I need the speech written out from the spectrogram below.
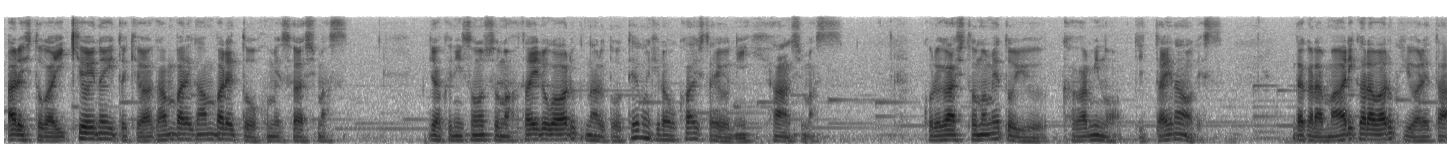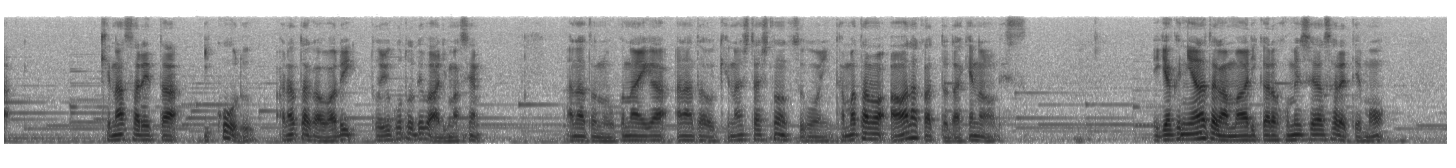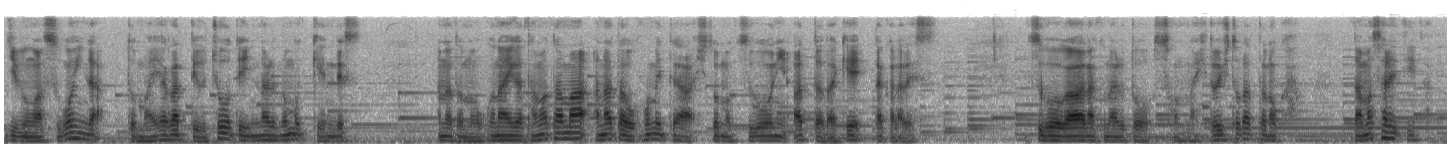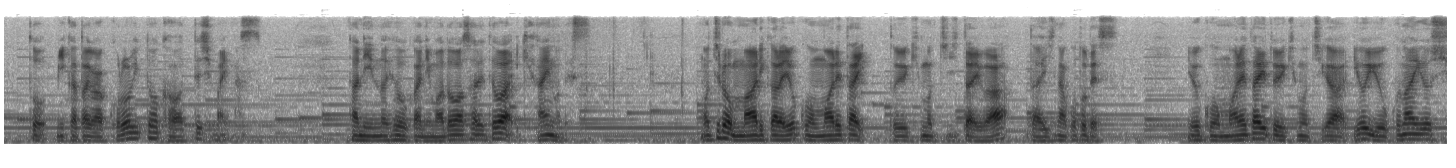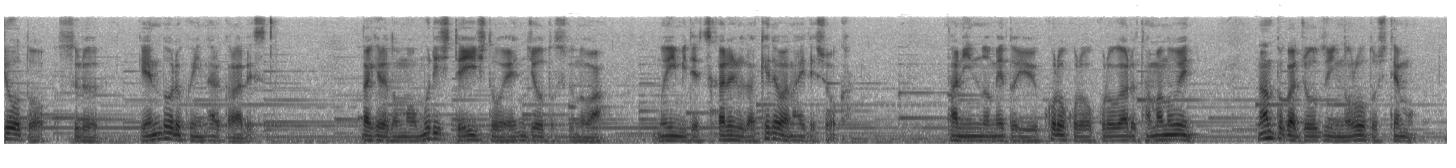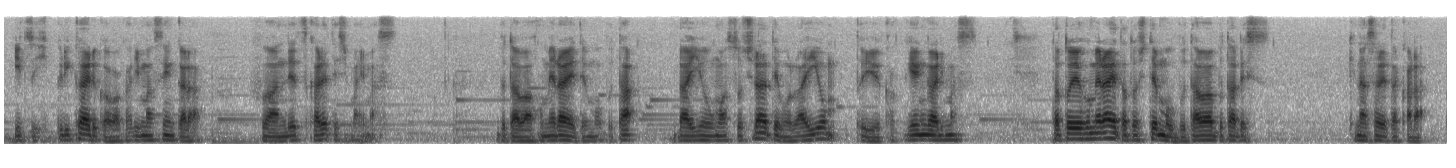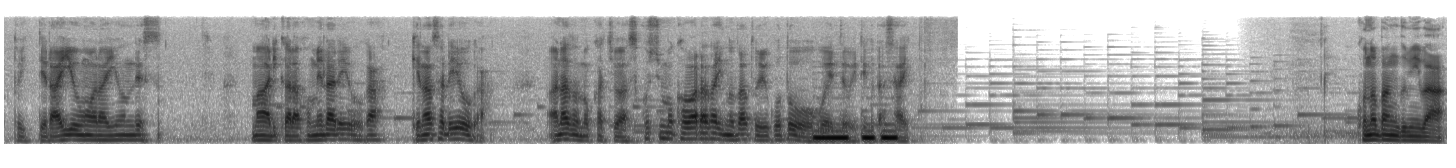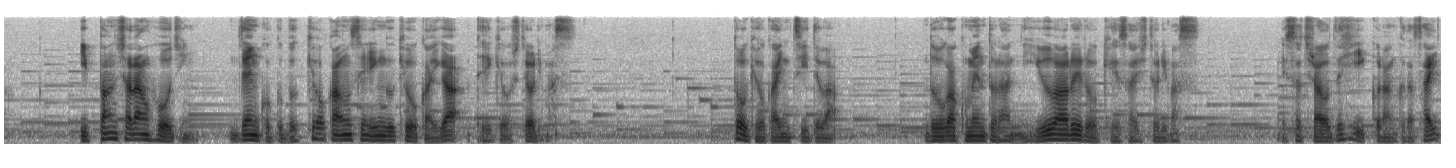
ある人が勢いのいい時は頑張れ頑張れと褒めそらします。逆にその人の旗色が悪くなると手のひらを返したように批判します。これが人の目という鏡の実態なのです。だから周りから悪く言われた、けなされたイコールあなたが悪いということではありません。あなたの行いがあなたをけなした人の都合にたまたま合わなかっただけなのです。逆にあなたが周りから褒めそやされても自分はすごいんだと舞い上がって有頂天になるのも危険です。あなたの行いがたまたまあなたを褒めた人の都合に合っただけだからです。都合が合わなくなるとそんなひどい人だったのか騙されていたと見方がころりと変わってしまいます。他人の評価に惑わされてはいけないのです。もちろん周りからよく思われたいという気持ち自体は大事なことです。よく思われたいという気持ちが良い行いをしようとする原動力になるからです。だけれども無理していい人を演じようとするのは無意味で疲れるだけではないでしょうか。他人の目というコロコロ転がる玉の上になんとか上手に乗ろうとしてもいつひっくり返るか分かりませんから不安で疲れてしまいます。豚は褒められても豚。ライオンはそしられてもライオンという格言があります。たとえ褒められたとしても豚は豚です。けなされたからといってライオンはライオンです。周りから褒められようがけなされようがあなたの価値は少しも変わらないのだということを覚えておいてください。この番組は一般社団法人全国仏教カウンセリング協会が提供しております。当協会については動画コメント欄に URL を掲載しております。そちらをぜひご覧ください。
